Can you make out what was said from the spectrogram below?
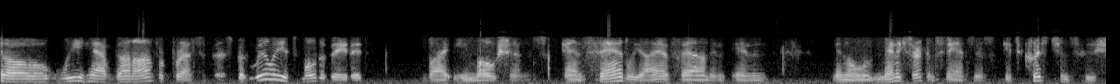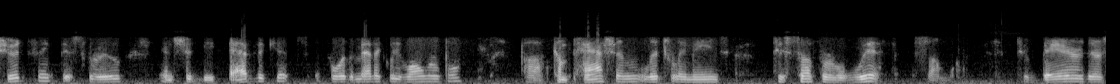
so we have gone off a precipice. But really, it's motivated by emotions, and sadly, I have found in in in many circumstances, it's Christians who should think this through and should be advocates for the medically vulnerable. Uh, compassion literally means to suffer with someone, to bear their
